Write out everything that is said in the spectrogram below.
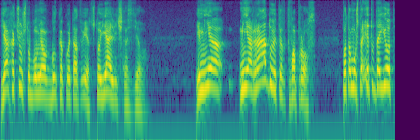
Я хочу, чтобы у меня был какой-то ответ, что я лично сделал. И меня, меня радует этот вопрос, потому что это дает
